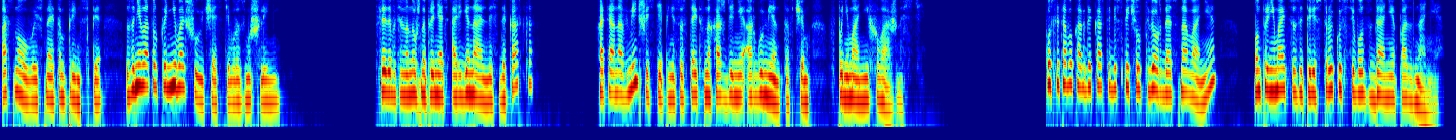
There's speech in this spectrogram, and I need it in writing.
основываясь на этом принципе, заняла только небольшую часть его размышлений. Следовательно, нужно принять оригинальность Декарта, хотя она в меньшей степени состоит в нахождении аргументов, чем в понимании их важности. После того, как Декарт обеспечил твердое основание, он принимается за перестройку всего здания познания.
